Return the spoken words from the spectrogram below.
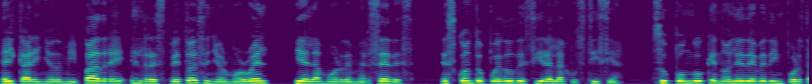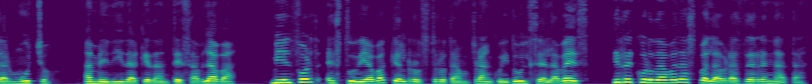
el cariño de mi padre, el respeto al señor Morrel y el amor de Mercedes. Es cuanto puedo decir a la justicia. Supongo que no le debe de importar mucho. A medida que Dantes hablaba, Bilford estudiaba aquel rostro tan franco y dulce a la vez y recordaba las palabras de Renata,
